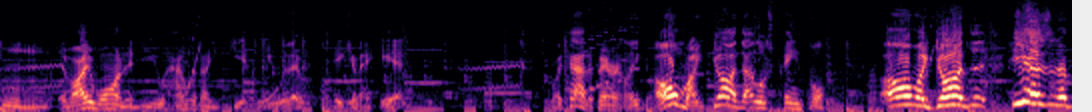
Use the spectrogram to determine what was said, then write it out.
Hmm. If I wanted you, how would I get you without taking a hit? Like that, apparently. Oh my god, that looks painful. Oh my god, he has a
